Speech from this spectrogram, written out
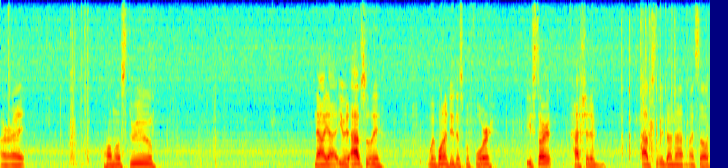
All right. Almost through. Now, yeah, you would absolutely would want to do this before you start. I should have absolutely done that myself.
